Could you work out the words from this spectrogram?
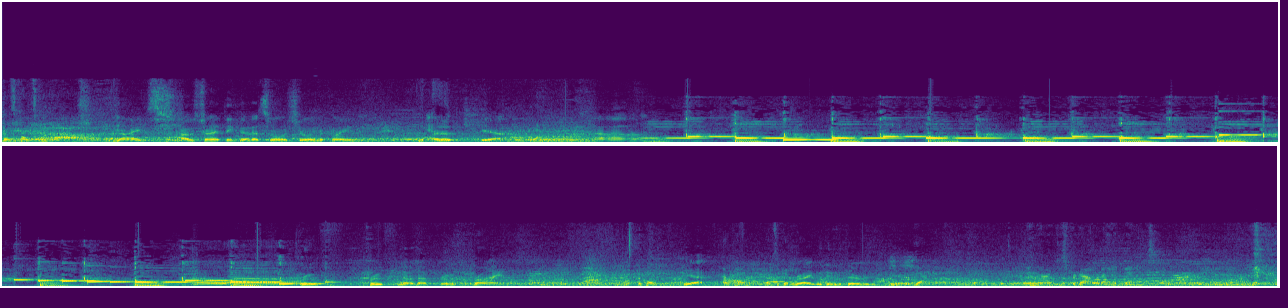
Postcards from the Edge. Nice. I was trying to think that. That's the one with Shirley MacLaine? Yes. I know- yeah. Um, oh, uh, Proof. Proof? No, not Proof. Prime. Okay. Yeah. Okay. That's a good one. Right? With Uma Thurman? Yeah. Yeah. And now I just forgot what I had banked.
